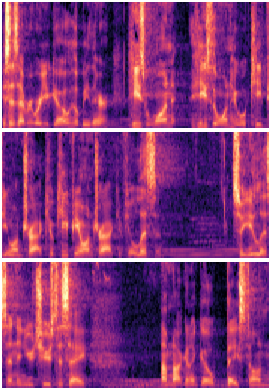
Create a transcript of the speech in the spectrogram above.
He says, everywhere you go, he'll be there. He's one, he's the one who will keep you on track. He'll keep you on track if you'll listen. So you listen and you choose to say, I'm not going to go based on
